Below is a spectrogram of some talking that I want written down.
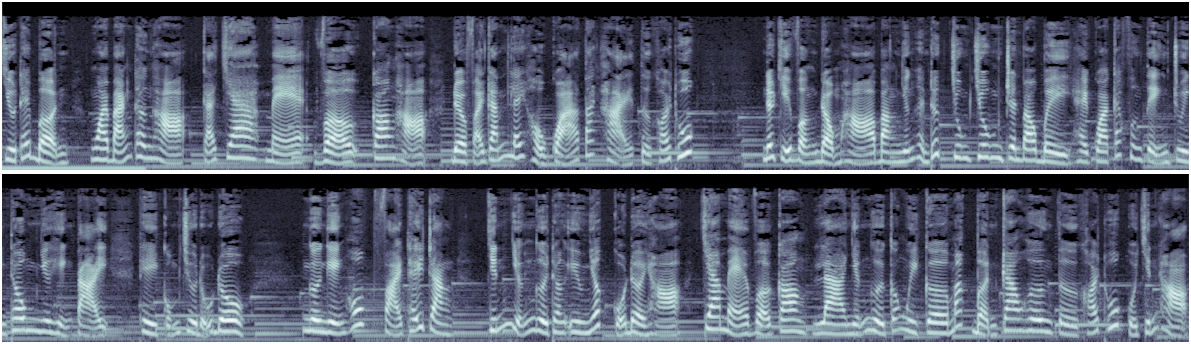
chưa thấy bệnh, ngoài bản thân họ, cả cha, mẹ, vợ, con họ đều phải gánh lấy hậu quả tác hại từ khói thuốc. Nếu chỉ vận động họ bằng những hình thức chung chung trên bao bì hay qua các phương tiện truyền thông như hiện tại thì cũng chưa đủ đô. Người nghiện hút phải thấy rằng chính những người thân yêu nhất của đời họ, cha mẹ, vợ con là những người có nguy cơ mắc bệnh cao hơn từ khói thuốc của chính họ.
